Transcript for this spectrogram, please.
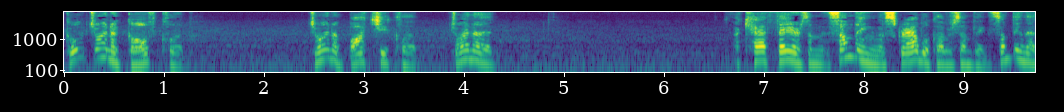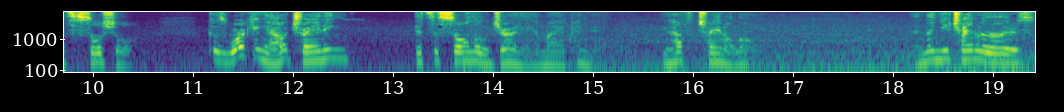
Go join a golf club. Join a bocce club. Join a a cafe or something, something, a Scrabble club or something, something that's social. Because working out, training, it's a solo journey, in my opinion. You have to train alone. And then you train with others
